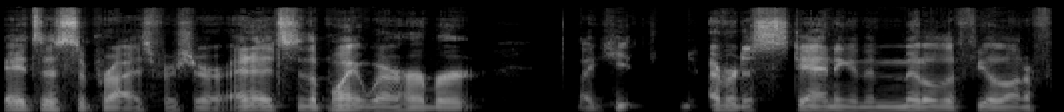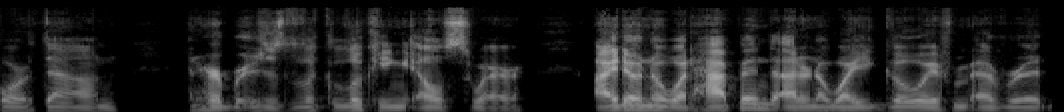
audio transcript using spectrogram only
it's a surprise for sure. And it's to the point where Herbert, like he ever just standing in the middle of the field on a fourth down, and Herbert is just look looking elsewhere. I don't know what happened. I don't know why you go away from Everett,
